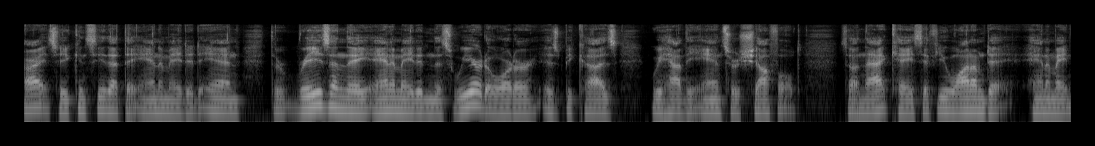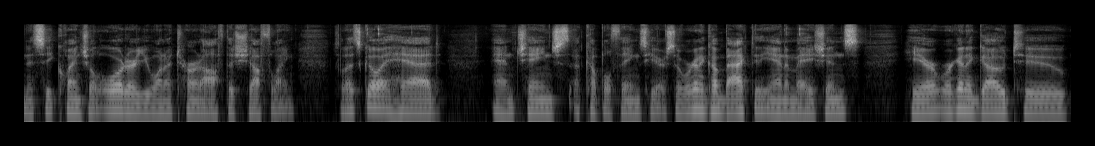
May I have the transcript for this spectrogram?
All right, so you can see that they animated in. The reason they animated in this weird order is because we have the answers shuffled. So in that case, if you want them to animate in a sequential order, you want to turn off the shuffling. So let's go ahead and change a couple things here. So we're going to come back to the animations here. We're going to go to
